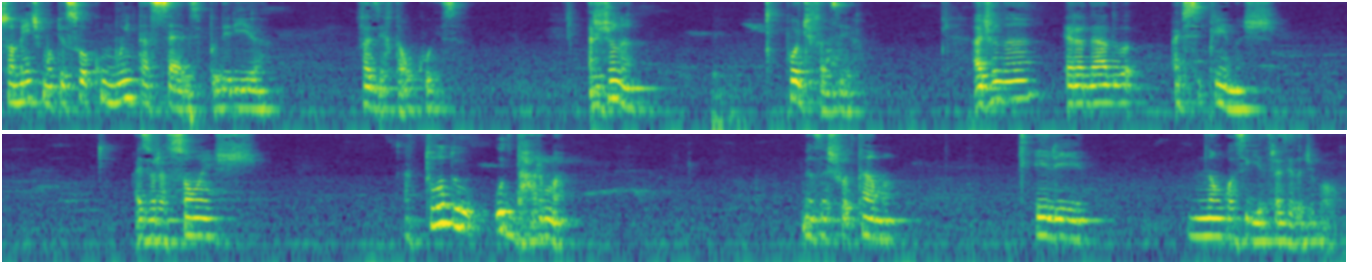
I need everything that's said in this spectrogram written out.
somente uma pessoa com muita sese poderia fazer tal coisa. Arjuna pôde fazer. Arjuna era dado a disciplinas, as orações, a todo o Dharma. Mas Ashwatthama, ele não conseguia trazê-la de volta.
